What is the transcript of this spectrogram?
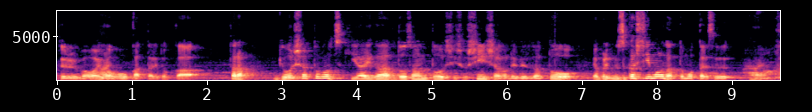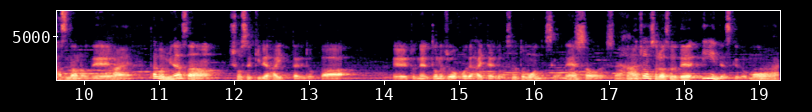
てる場合が多かったりとか、ただ業者との付き合いが不動産投資初心者のレベルだとやっぱり難しいものだと思ったりするははずなので、いはい。多分皆さん書籍で入ったりとか、えー、とネットの情報で入ったりとかすると思うんですよね。そうですね。はい。もちろんそれはそれでいいんですけども、は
